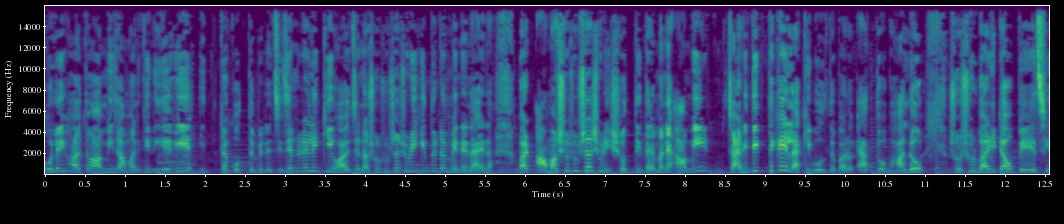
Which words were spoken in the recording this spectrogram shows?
বলেই হয়তো আমি জামানকে নিয়ে গিয়ে ঈদটা করতে পেরেছি। জেনারেলি কি হয় যে না, শ্বশুর শাশুড়ি কিন্তু এটা মেনে নেয় না। বাট আমার শ্বশুর শাশুড়ি সত্যি তাই মানে আমি চারিদিক থেকেই লাকি বলতে পারো, এত ভালো শ্বশুর বাড়িটাও পেয়েছি।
